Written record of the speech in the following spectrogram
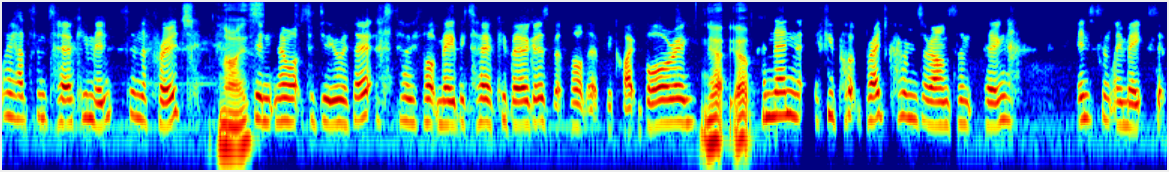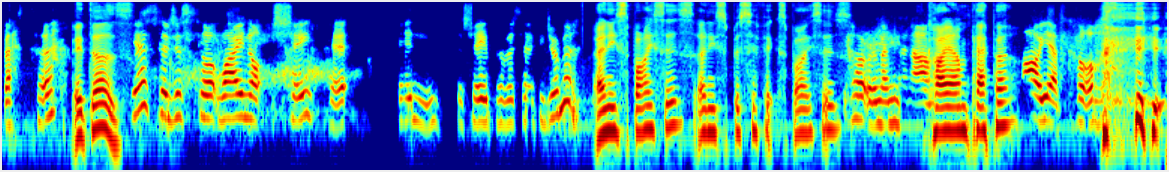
we had some turkey mince in the fridge. Nice. Didn't know what to do with it, so we thought maybe turkey burgers, but thought that'd be quite boring. Yeah, yeah. And then if you put breadcrumbs around something, instantly makes it better. It does. Yeah, so just thought, why not shape it in the shape of a turkey drummer? Any spices? Any specific spices? Can't remember now. Cayenne pepper? Oh yeah, of course.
